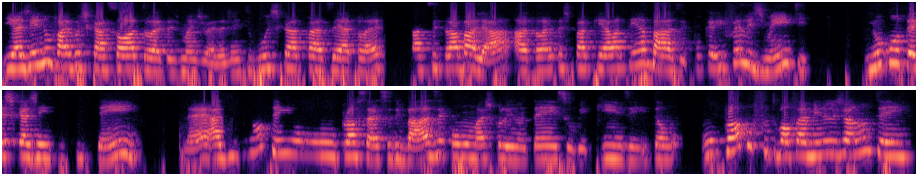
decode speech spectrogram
e a gente não vai buscar só atletas mais velhos, a gente busca trazer atletas para se trabalhar, atletas para que ela tenha base, porque infelizmente, no contexto que a gente tem, né? A gente não tem um processo de base como o masculino tem, sub-15, então o próprio futebol feminino ele já não tem.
